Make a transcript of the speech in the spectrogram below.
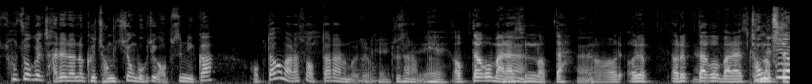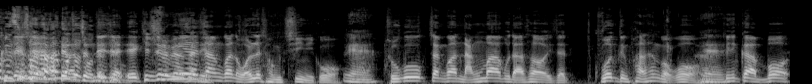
소속을 자르려는 그 정치적 목적이 없습니까? 없다고 말할 수 없다라는 거죠. 오케이. 두 사람 다. 예, 없다고 말할 네. 수는 없다. 네. 어, 어렵 어렵다고 네. 말할 수는 정치적인 수사를 하는 거죠. 근데 이제 예, 김준호 장관 원래 정치인이고 예. 조국 장관 낙마하고 나서 이제 구원 등판한 거고. 네. 그러니까 뭐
